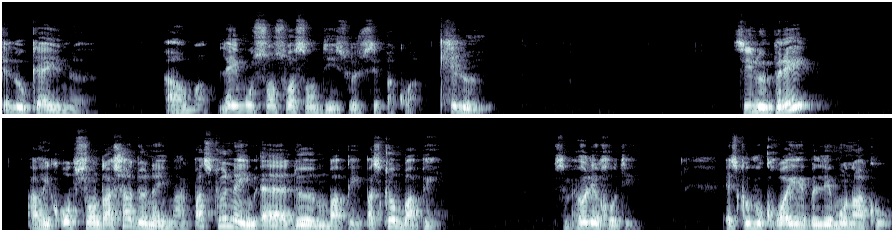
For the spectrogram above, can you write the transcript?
قالوا كاين ها هما لا يموت 170 ولا جو سي با كوا سي لو سي لو بري avec option d'achat de Neymar parce que Neymar euh, de Mbappé parce que Mbappé سمحوا لي خوتي est-ce que vous croyez بلي موناكو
